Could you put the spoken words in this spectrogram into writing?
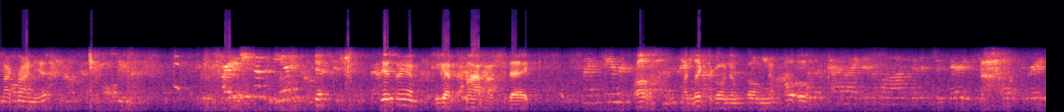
Not crying yet. Are you eating something? Yes. Yes, I am. You got the hot house today. Oh, my legs are going numb. Oh, no. Uh-oh. The skylight in the loft, and it's just very peaceful, it's great.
